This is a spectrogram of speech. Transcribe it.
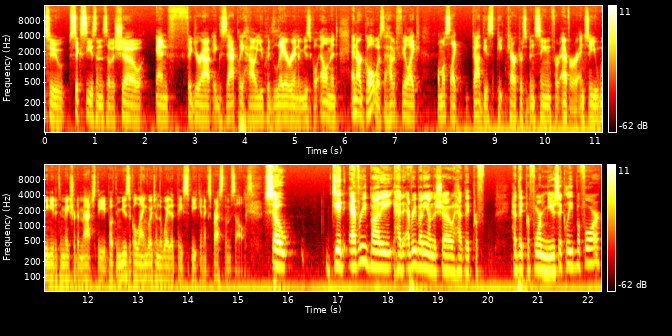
into six seasons of a show and figure out exactly how you could layer in a musical element. And our goal was to have it feel like almost like god these characters have been singing forever. And so you, we needed to make sure to match the both the musical language and the way that they speak and express themselves. So, did everybody had everybody on the show had they perf- had they performed musically before,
